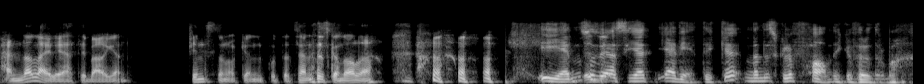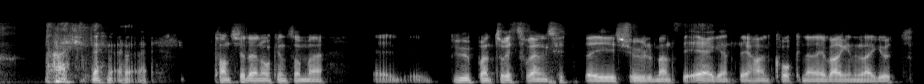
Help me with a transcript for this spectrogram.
pendlerleilighet i Bergen? Fins det noen potensielle skandaler? Igjen så vil jeg si at jeg vet ikke, men det skulle faen ikke forundre meg. nei, nei, nei. Kanskje det er noen som eh, bor på en turistforeningshytte i skjul, mens de egentlig har en kåk nede i Bergen de legger ut.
